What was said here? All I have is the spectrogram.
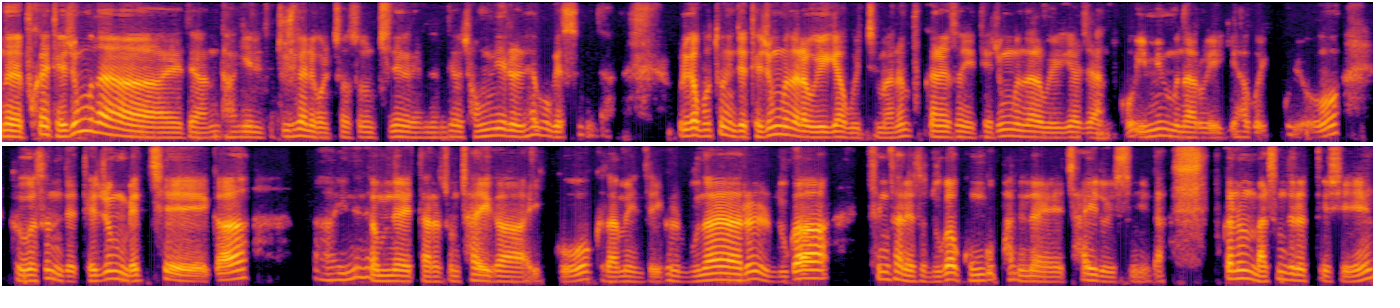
네, 북한의 대중문화에 대한 강의를 두 시간에 걸쳐서 좀 진행을 했는데요. 정리를 해보겠습니다. 우리가 보통 이제 대중문화라고 얘기하고 있지만은 북한에서 이 대중문화라고 얘기하지 않고 인민문화로 얘기하고 있고요. 그것은 이제 대중 매체가 아, 있느냐 없느냐에 따라 좀 차이가 있고 그 다음에 이제 이걸 문화를 누가 생산해서 누가 공급하느냐의 차이도 있습니다. 북한은 말씀드렸듯이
